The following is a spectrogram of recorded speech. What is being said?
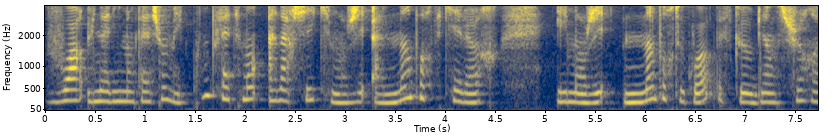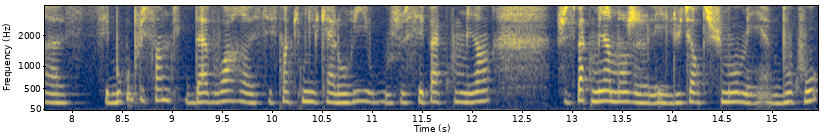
voir une alimentation mais complètement anarchique, manger à n'importe quelle heure et manger n'importe quoi parce que bien sûr euh, c'est beaucoup plus simple d'avoir euh, ces 5000 calories ou je sais pas combien je sais pas combien mangent les lutteurs de sumo mais beaucoup.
